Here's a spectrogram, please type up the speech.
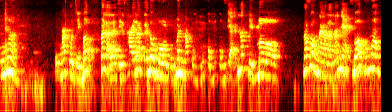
Đúng rồi. Vùng mắt của chị bớt. Với lại là chị thấy là cái đôi môi của mình nó cũng cũng cũng giảm, nó bị mờ. Nó phần nào là nó nhạt bớt, đúng không?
